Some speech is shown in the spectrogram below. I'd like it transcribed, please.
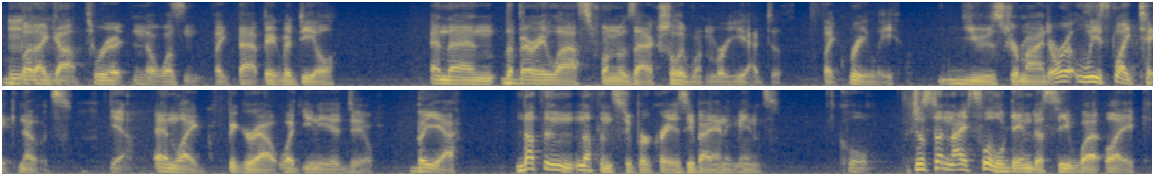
but I got through it and it wasn't like that big of a deal. And then the very last one was actually one where you had to like really use your mind or at least like take notes Yeah. and like figure out what you need to do. But yeah, nothing nothing super crazy by any means. Cool. Just a nice little game to see what like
